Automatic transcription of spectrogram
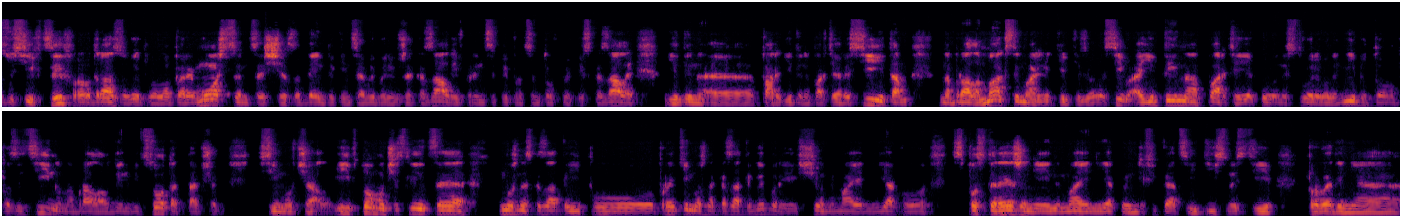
з усіх цифр одразу виплила переможцем. Це ще за день до кінця виборів вже казали. І в принципі процентовку, як і сказали, єдина е, пар єдина партія Росії там набрала максимальну кількість голосів. А єдина партія, яку вони створювали, нібито опозиційно, набрала один відсоток, так щоб всі мовчали. І в тому числі це можна сказати, і по про які можна казати вибори, якщо немає ніякого спостереження і немає ніякої ідентифікації дійсності проведення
